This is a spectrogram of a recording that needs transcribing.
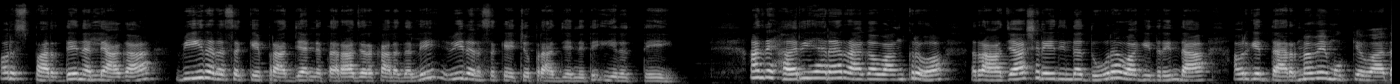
ಅವರು ಸ್ಪರ್ಧೆನಲ್ಲಿ ಆಗ ವೀರರಸಕ್ಕೆ ಪ್ರಾಧಾನ್ಯತೆ, ರಾಜರ ಕಾಲದಲ್ಲಿ ವೀರರಸಕ್ಕೆ ಹೆಚ್ಚು ಪ್ರಾಧಾನ್ಯತೆ ಇರುತ್ತೆ. ಆದರೆ ಹರಿಹರ ರಾಘವಾಂಕರು ರಾಜಾಶ್ರಯದಿಂದ ದೂರವಾಗಿದ್ದರಿಂದ ಅವರಿಗೆ ಧರ್ಮವೇ ಮುಖ್ಯವಾದ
